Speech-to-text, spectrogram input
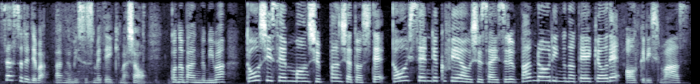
さあ、それでは番組進めていきましょう。この番組は投資専門出版社として投資戦略フェアを主催するパンローリングの提供でお送りします。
